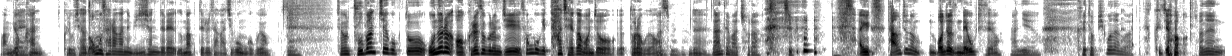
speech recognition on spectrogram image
완벽한, 네. 그리고 제가 너무 사랑하는 뮤지션들의 음악들을 다 가지고 온 거고요. 네. 자, 그럼 두 번째 곡도 오늘은 어 그래서 그런지 선곡이 다 제가 먼저더라고요. 맞습니다. 네. 나한테 맞춰라. 아니 다음 주는 먼저 내 곡 주세요. 아니에요. 그게 더 피곤한 것 같아요. 그죠? 저는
